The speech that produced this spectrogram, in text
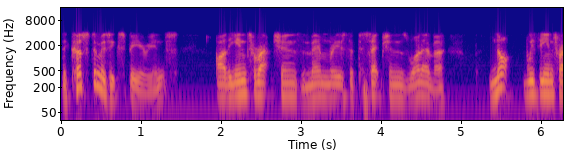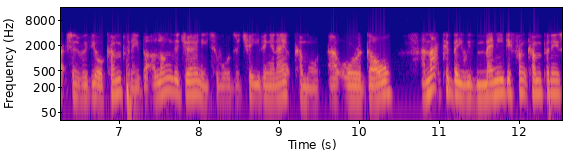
the customer's experience are the interactions, the memories, the perceptions, whatever, not with the interactions with your company, but along the journey towards achieving an outcome or, or a goal. And that could be with many different companies.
